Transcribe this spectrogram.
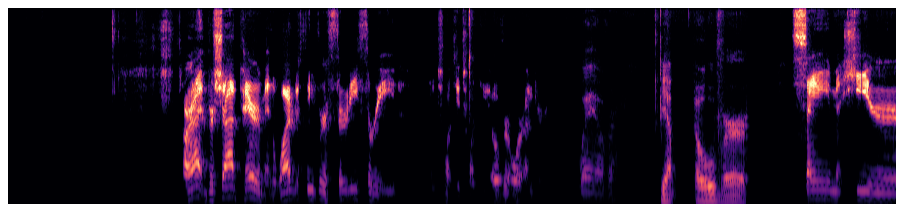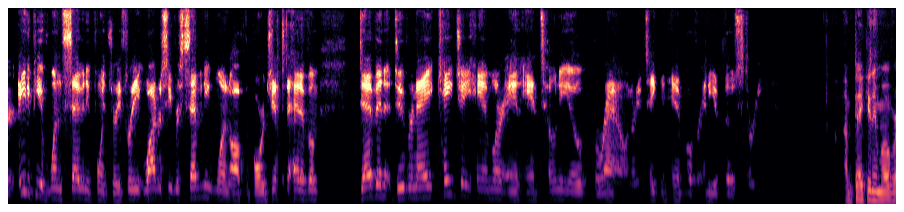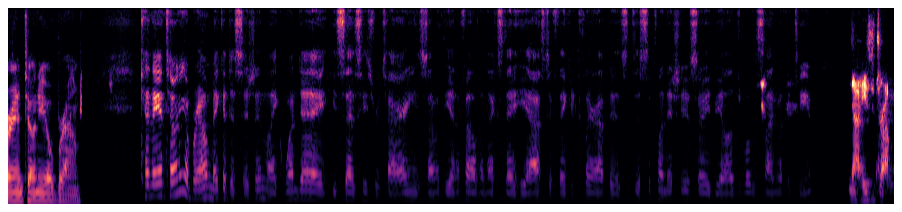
All right, Breshad Perriman, wide receiver 33 in 2020, over or under? Way over. Yep, over. Same here. ADP of 170.33. Wide receiver 71 off the board, just ahead of him. Devin Duvernay, KJ Hamler, and Antonio Brown. Are you taking him over any of those three? I'm taking him over Antonio Brown. Can Antonio Brown make a decision? Like one day he says he's retiring, he's done with the NFL. The next day he asked if they could clear up his discipline issues so he'd be eligible to sign with the team. No, he's a drop.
